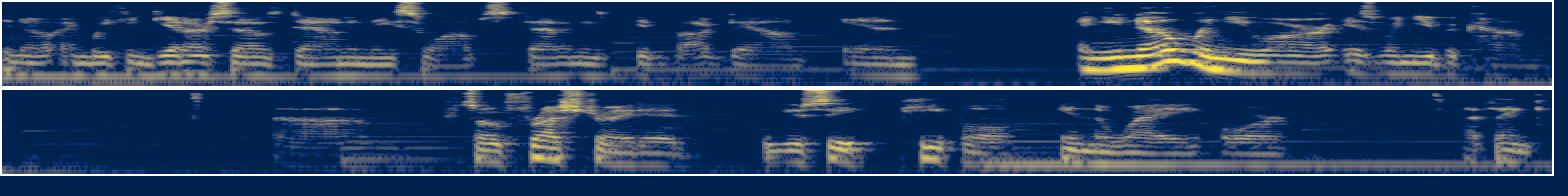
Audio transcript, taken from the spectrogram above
you know, and we can get ourselves down in these swamps, down in these, get bogged down in, and you know when you are is when you become um, so frustrated that you see people in the way, or I think,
